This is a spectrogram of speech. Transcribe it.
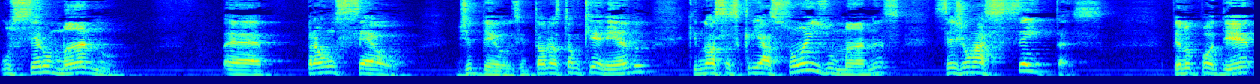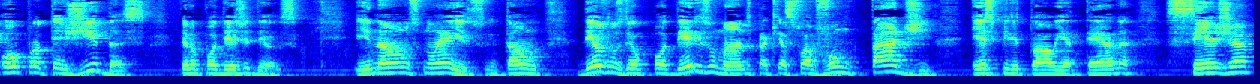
o ser humano é, para um céu de Deus. Então, nós estamos querendo que nossas criações humanas sejam aceitas pelo poder ou protegidas pelo poder de Deus. E não, não é isso. Então, Deus nos deu poderes humanos para que a sua vontade espiritual e eterna seja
